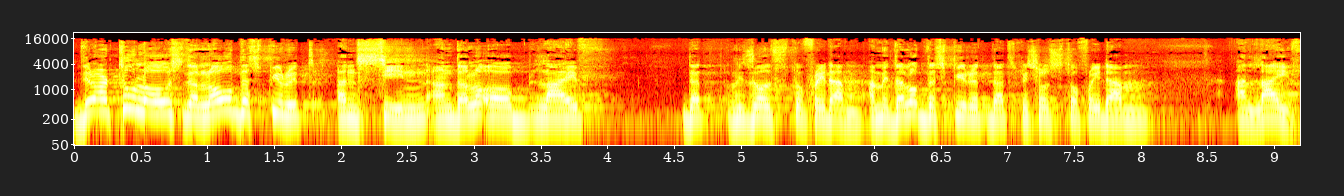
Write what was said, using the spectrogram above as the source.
There are two laws the law of the Spirit and sin, and the law of life that results to freedom. I mean, the law of the Spirit that results to freedom and life.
